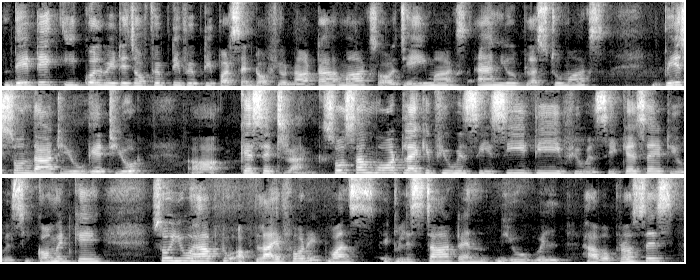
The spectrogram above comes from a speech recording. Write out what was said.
they take equal weightage of 50-50 percent of your NATA marks or JEE marks and your plus 2 marks. Based on that you get your uh, KCET rank. So somewhat like if you will see CET if you will see CASET you will see COMEDK. So you have to apply for it once it will start and you will have a process.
